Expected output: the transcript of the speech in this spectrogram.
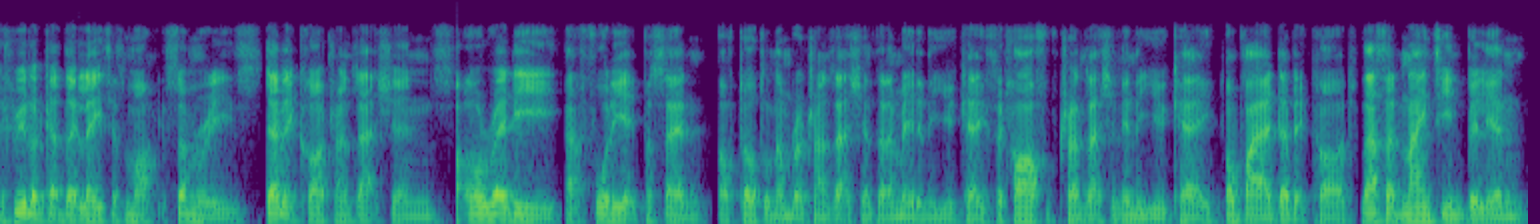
if we look at the latest market summaries, debit card transactions are already at 48% of total number of transactions that are made in the UK. So half of transactions in the UK are via debit card. That's at 19 billion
